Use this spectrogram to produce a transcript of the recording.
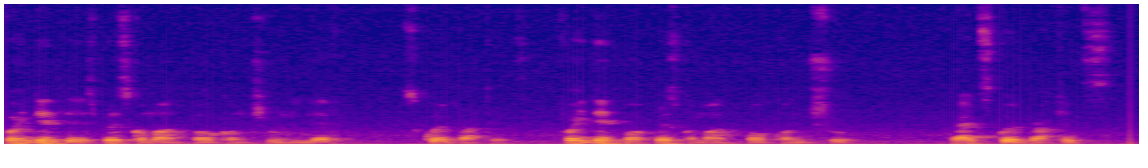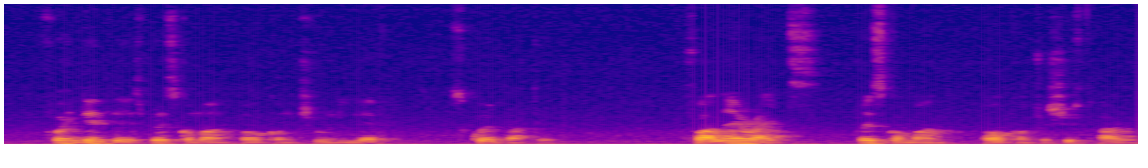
For indented, press Command or Ctrl left square bracket. For indent mode, press Command or Ctrl right square brackets. For indented, press Command or Control left square bracket. For align right, press Command or Control Shift arrow.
